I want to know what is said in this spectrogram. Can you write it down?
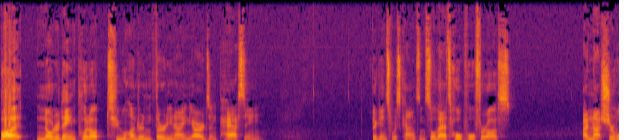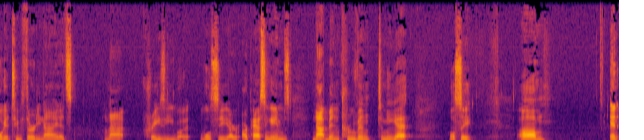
But Notre Dame put up 239 yards in passing against Wisconsin, so that's hopeful for us. I'm not sure we'll get 239. It's not crazy, but we'll see. Our our passing game's not been proven to me yet. We'll see. Um, and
